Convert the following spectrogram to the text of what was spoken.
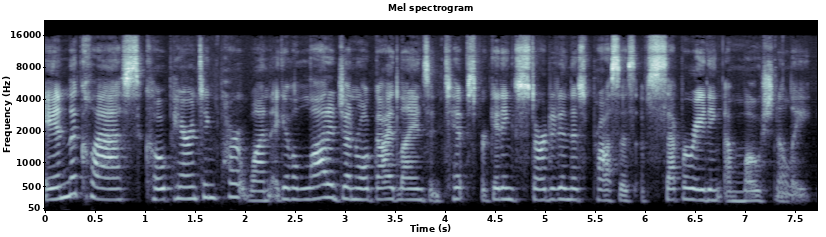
In the class, Co Parenting Part 1, I give a lot of general guidelines and tips for getting started in this process of separating emotionally.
